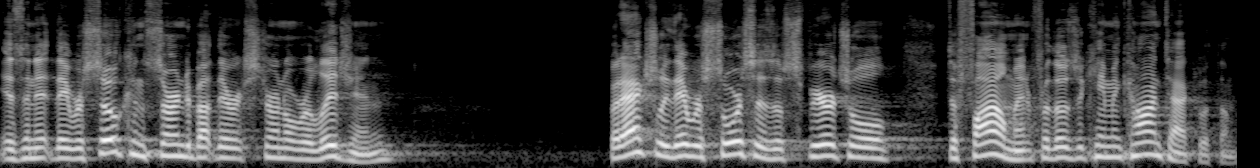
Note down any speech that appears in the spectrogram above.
isn't it? They were so concerned about their external religion, but actually they were sources of spiritual defilement for those who came in contact with them.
